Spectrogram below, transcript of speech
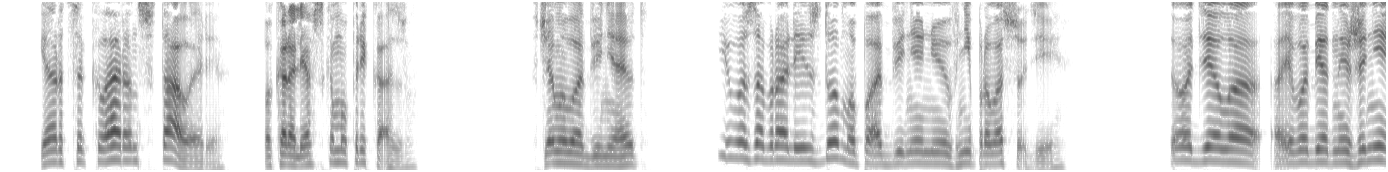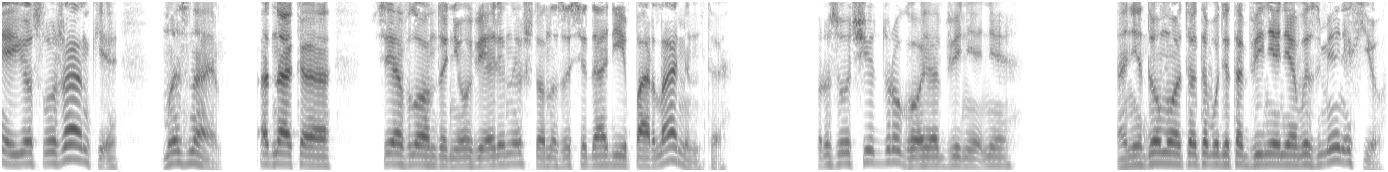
— Герцог Кларенс в Тауэре по королевскому приказу. — В чем его обвиняют? — Его забрали из дома по обвинению в неправосудии. То дело о его бедной жене и ее служанке мы знаем. Однако все в Лондоне уверены, что на заседании парламента прозвучит другое обвинение. Они думают, это будет обвинение в измене, Хью?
